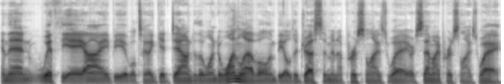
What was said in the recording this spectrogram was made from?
and then with the AI be able to get down to the one to one level and be able to address them in a personalized way or semi personalized way.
